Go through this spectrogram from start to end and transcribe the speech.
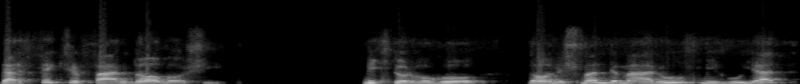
در فکر فردا باشید. ویکتور هوگو دانشمند معروف می‌گوید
